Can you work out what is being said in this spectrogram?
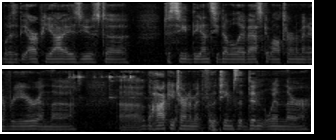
what is it? The RPI is used to to seed the NCAA basketball tournament every year, and the uh, the hockey tournament for the teams that didn't win their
